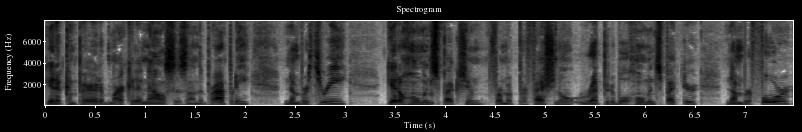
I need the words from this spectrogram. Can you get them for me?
get a comparative market analysis on the property. Number three, Get a home inspection from a professional, reputable home inspector. Number four,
